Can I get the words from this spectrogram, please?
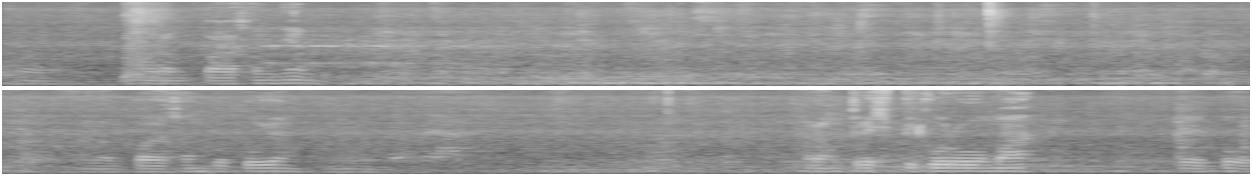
Oh, lampasan yan Malampasan ko po yan. Parang crispy kuruma. Ito po.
